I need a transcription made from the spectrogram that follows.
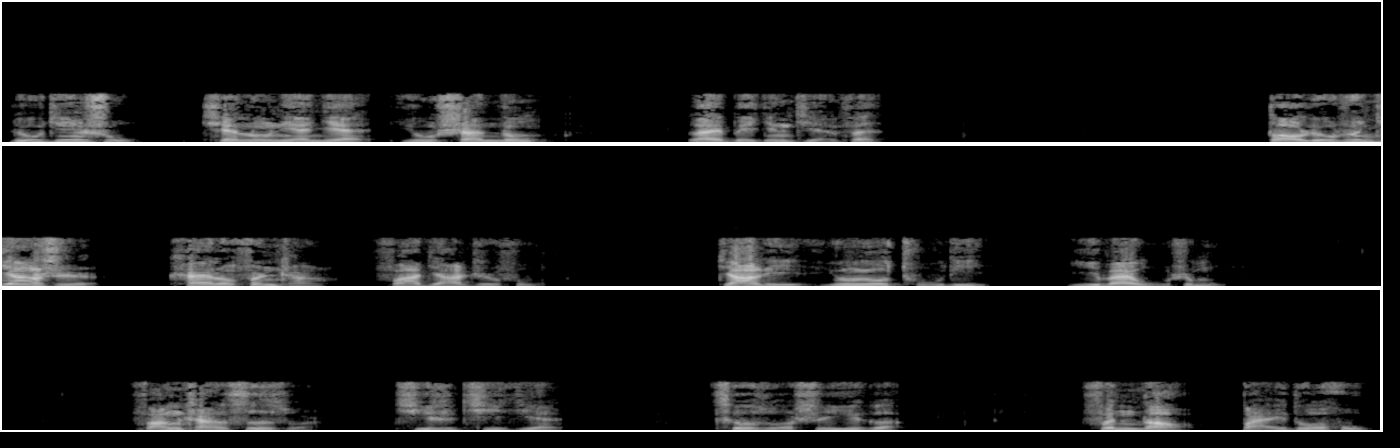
刘金树，乾隆年间由山东来北京捡粪，到刘春江时开了粪场，发家致富，家里拥有土地一百五十亩。房产四所，七十七间，厕所十一个，粪道百多户，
